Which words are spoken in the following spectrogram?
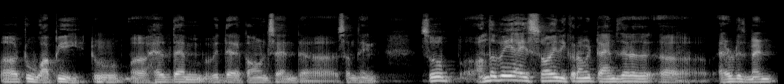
uh, to Vapi to Hmm. uh, help them with their accounts and uh, something. So on the way, I saw in Economic Times there is a uh, advertisement.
